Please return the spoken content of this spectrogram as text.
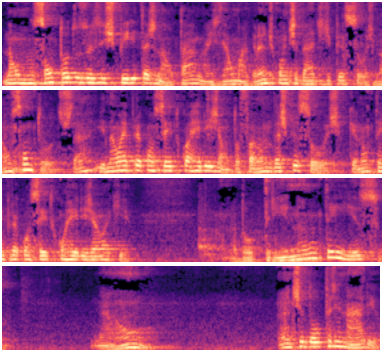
Não, não são todos os espíritas, não, tá? Mas é uma grande quantidade de pessoas. Não são todos, tá? E não é preconceito com a religião, estou falando das pessoas, porque não tem preconceito com religião aqui. A doutrina não tem isso. Não. Antidoutrinário.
